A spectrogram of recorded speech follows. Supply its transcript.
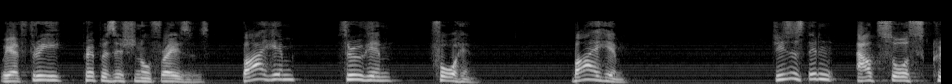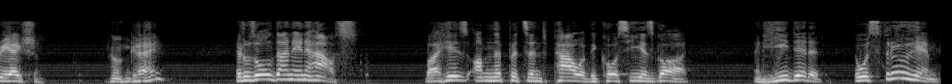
we have three prepositional phrases by him, through him, for him. By him. Jesus didn't outsource creation. Okay? It was all done in house by his omnipotent power because he is God. And he did it. It was through him.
